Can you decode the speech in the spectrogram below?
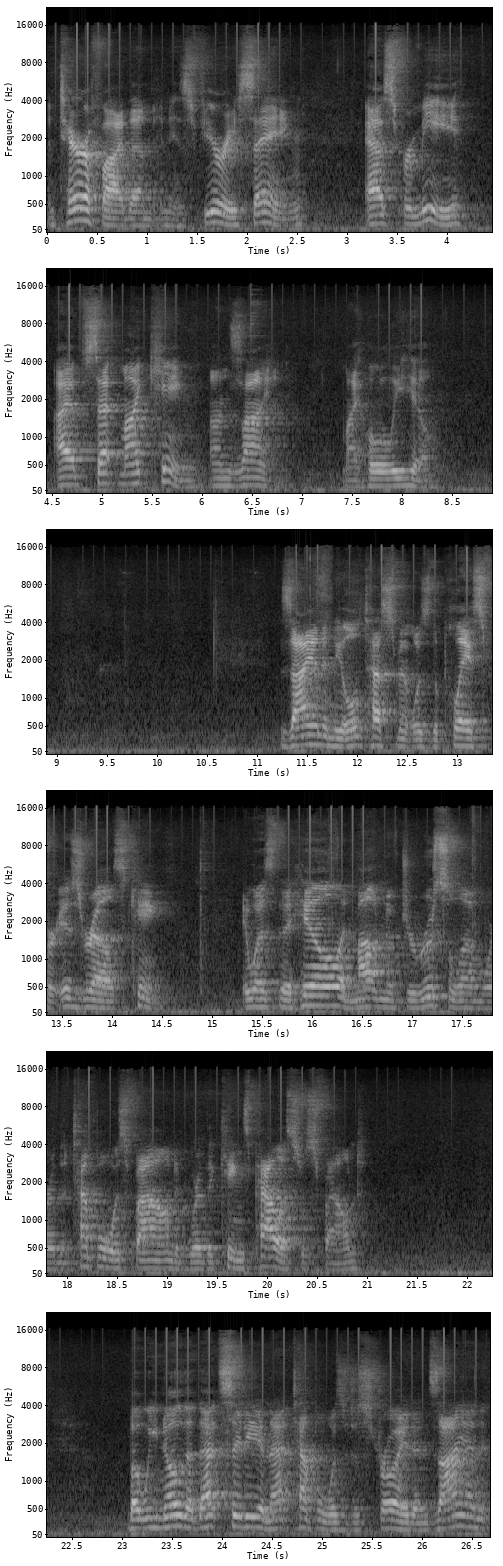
and terrify them in his fury, saying, As for me, I have set my king on Zion, my holy hill. Zion in the Old Testament was the place for Israel's king. It was the hill and mountain of Jerusalem where the temple was found and where the king's palace was found. But we know that that city and that temple was destroyed, and Zion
